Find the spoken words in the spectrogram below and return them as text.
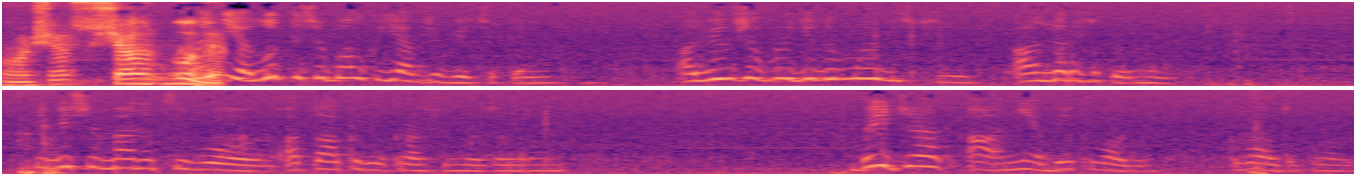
О, щас, щас буде. А ні, лупти ще балку я вже вівцю кину. А він вже вроді нормально стоїть. Але не ризикуй, ні. Тим більше в мене цього атака якраз його забрав. Бей Джек. А, ні, бей Квалду. Квалду, Квалду.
